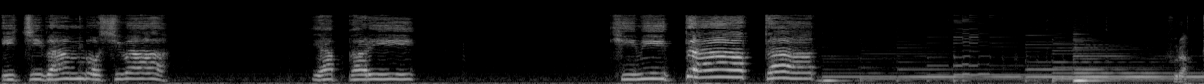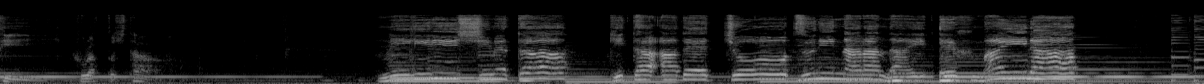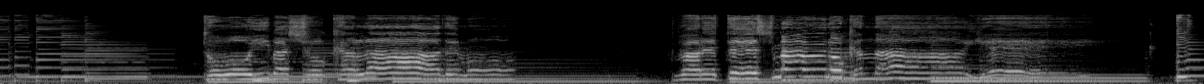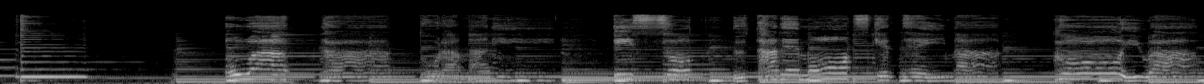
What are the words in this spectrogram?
一番星はやっぱり君だった。フラッティー。フラッとした。握りしめたギターで上手にならない F マイナー。遠い場所からでもバレてしまうのかな、yeah 終わったドラマにいっそ歌でもつけて今恋は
